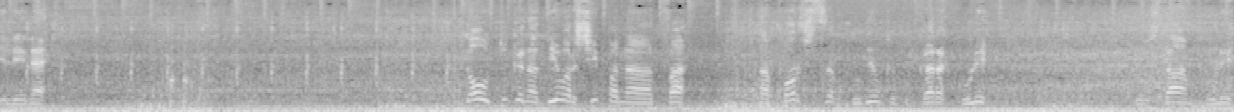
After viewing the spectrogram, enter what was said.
или не. Долу тук на дилършипа на това на Порш съм ходил като карах коли. Да оставам коли.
